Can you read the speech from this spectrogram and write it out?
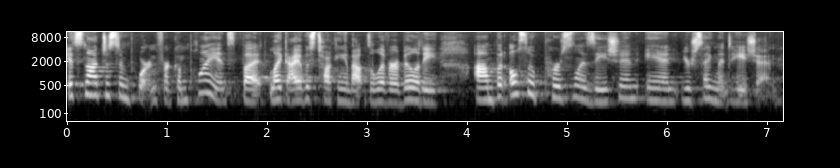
it's not just important for compliance, but like I was talking about deliverability, um, but also personalization and your segmentation.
